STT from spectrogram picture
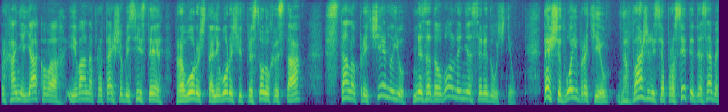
Прохання Якова і Івана про те, щоб сісти праворуч та ліворуч від престолу Христа, стало причиною незадоволення серед учнів. Те, що двоє братів наважилися просити для себе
